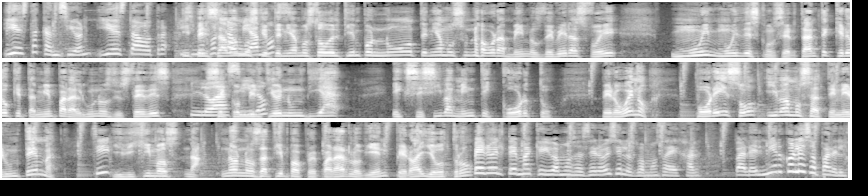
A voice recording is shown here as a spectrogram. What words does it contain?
y esta canción y esta otra. Y, Y si mejor pensábamos que teníamos todo el tiempo. No, teníamos una hora menos. De veras fue muy, muy desconcertante. Creo que también para algunos de ustedes ¿Lo se convirtió sido? en un día excesivamente corto. Pero bueno, por eso íbamos a tener un tema. Sí. Y dijimos, no, no nos da tiempo a prepararlo bien, pero hay otro. Pero el tema que íbamos a hacer hoy se los vamos a dejar para el miércoles o para el,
